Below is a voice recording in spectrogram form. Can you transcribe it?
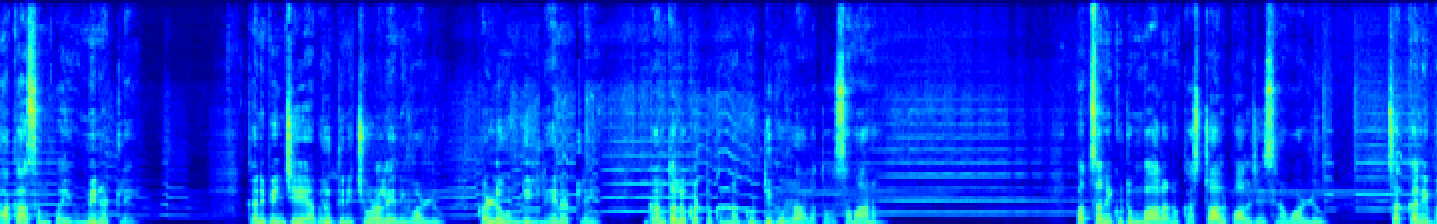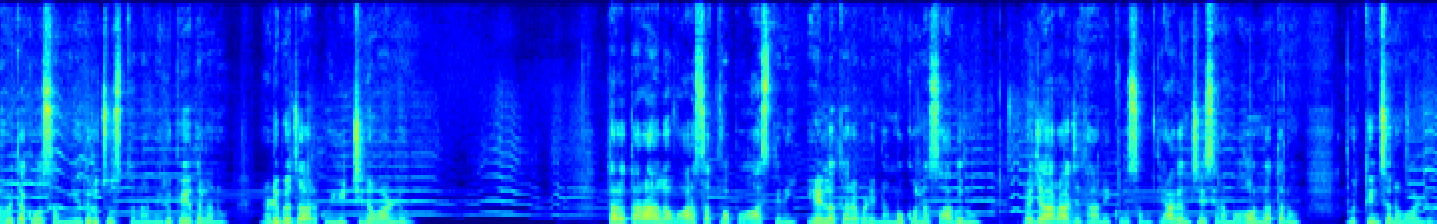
ఆకాశంపై ఉమ్మినట్లే. కనిపించే అభివృద్ధిని చూడలేని వాళ్ళు కళ్ళు ఉండి లేనట్లే గంతలు కట్టుకున్న గుడ్డి గుర్రాలతో సమానం. పచ్చని కుటుంబాలను కష్టాలు పాలు చేసిన వాళ్ళు చక్కని భవిత కోసం ఎదురుచూస్తున్న నిరుపేదలను నడిబజారుకు ఈడ్చిన వాళ్ళు. తరతరాల వారసత్వపు ఆస్తిని ఏళ్ళ తరబడి నమ్ముకున్న సాగును ప్రజా రాజధాని కోసం త్యాగం చేసిన మహోన్నతను గుర్తించిన వాళ్ళు.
